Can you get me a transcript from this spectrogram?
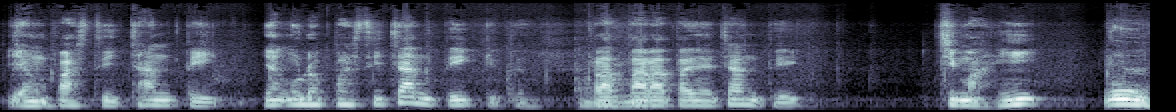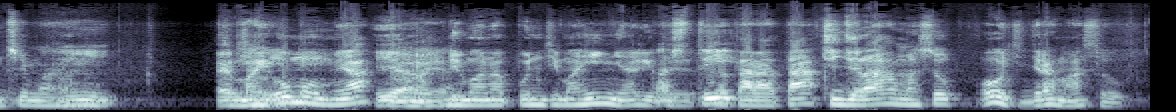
yang pasti cantik yang udah pasti cantik gitu rata-ratanya cantik Cimahi Uh, Cimahi. Cimahi umum ya Iya. di mana pun Cimahinya gitu Pasti. rata-rata Cijerah masuk. oh Cijerah masuk uh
